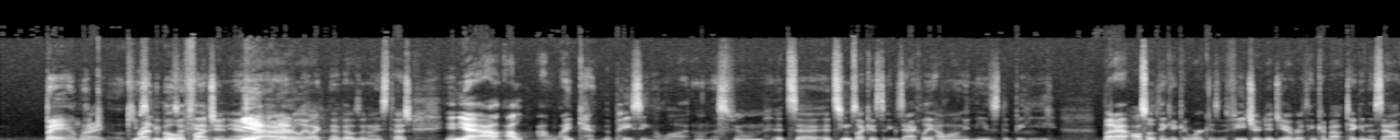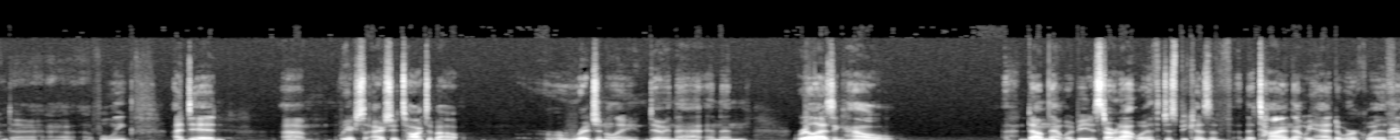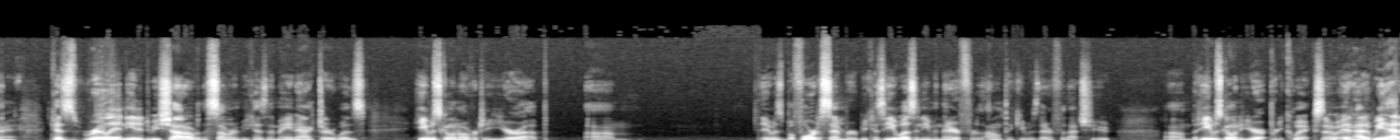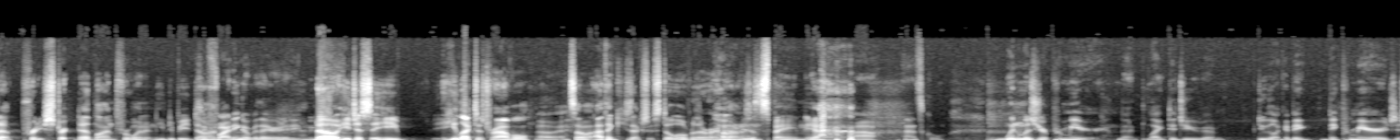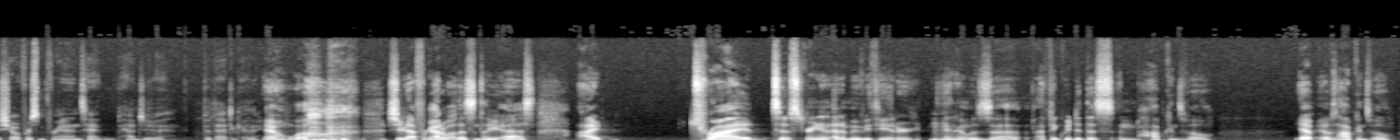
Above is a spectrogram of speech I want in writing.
bam, like right, keeps right people's middle of a fight. attention. Yeah, yeah, I, I yeah. really like that. That was a nice touch. And yeah, I, I, I like the pacing a lot on this film. It's uh, it seems like it's exactly how long it needs to be. But I also think it could work as a feature. Did you ever think about taking this out into a, a full length? I did. Um, we actually actually talked about originally doing that, and then realizing how dumb that would be to start out with, just because of the time that we had to work with, and because really it needed to be shot over the summer because the main actor was he was going over to Europe. Um, it was before December because he wasn't even there for. I don't think he was there for that shoot. Um, but he was going to Europe pretty quick, so Oh, it had we had a pretty strict deadline for when it needed to be done. he fighting over there? Or did he move No, he just he he liked to travel. Oh, yeah. So I think he's actually still over there right Oh, now. He's in. Spain. Yeah. wow, that's cool. When was your premiere? That like, did you um, do like a big big premiere? Just show up for some friends? How how'd you put that together? yeah. Well, shoot, I forgot about this until you asked. I tried to screen it at a movie theater, Mhm. and it was uh, I think we did this in Hopkinsville. Yep, it was Hopkinsville.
